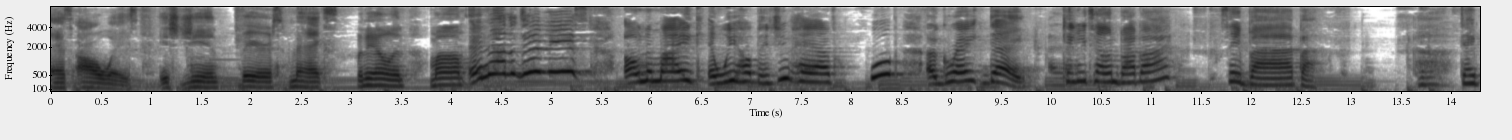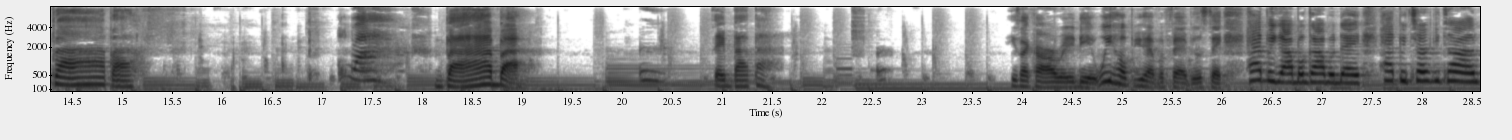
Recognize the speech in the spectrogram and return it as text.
as always, it's Jen, Ferris, Max, Manellen, Mom, and now the Dennis on the mic. And we hope that you have whoop a great day. Can you tell him bye bye? Say bye bye. Say bye bye. Bye bye. Say bye bye. He's like, I already did. We hope you have a fabulous day. Happy Gobble Gobble Day. Happy Turkey Time.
